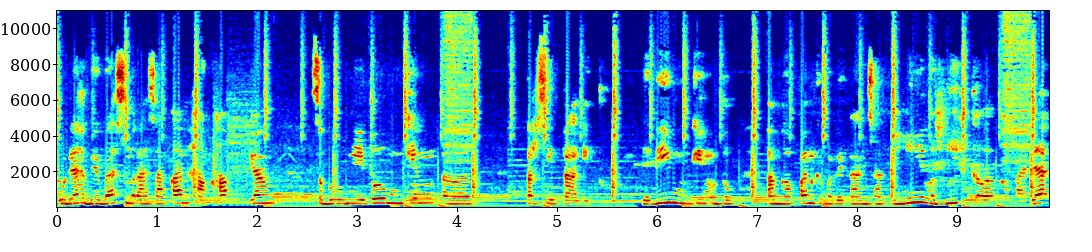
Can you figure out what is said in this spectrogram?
udah bebas merasakan hak-hak yang sebelumnya itu mungkin uh, tersita gitu. Jadi mungkin untuk tanggapan kemerdekaan saat ini lebih ke kepada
